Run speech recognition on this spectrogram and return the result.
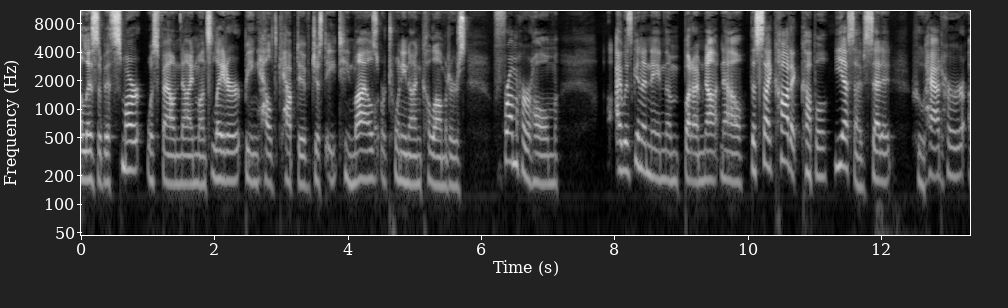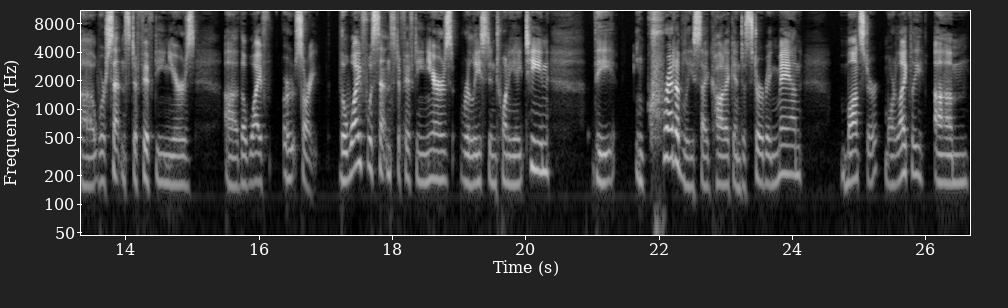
Elizabeth Smart was found nine months later, being held captive just 18 miles or 29 kilometers from her home. I was going to name them, but I'm not now. The psychotic couple, yes, I've said it, who had her uh, were sentenced to 15 years. Uh, the wife, or sorry, the wife was sentenced to 15 years, released in 2018. The incredibly psychotic and disturbing man, monster, more likely, um,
